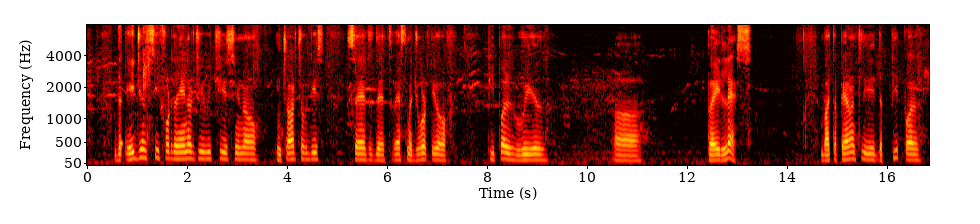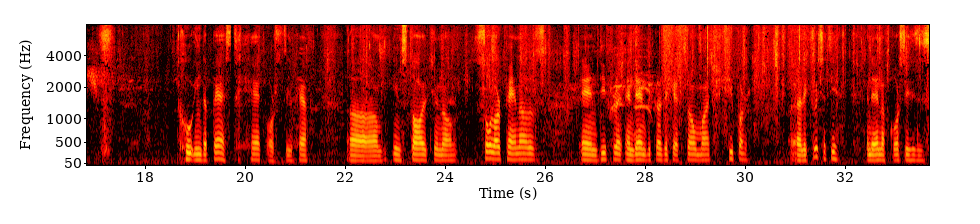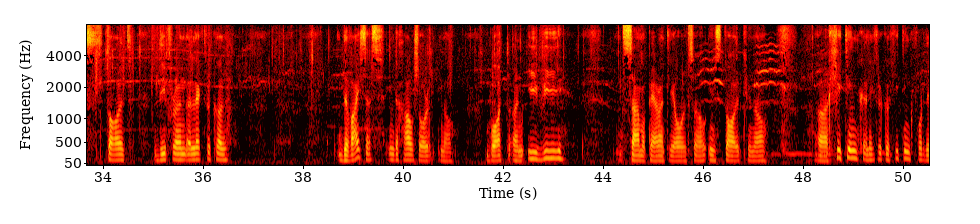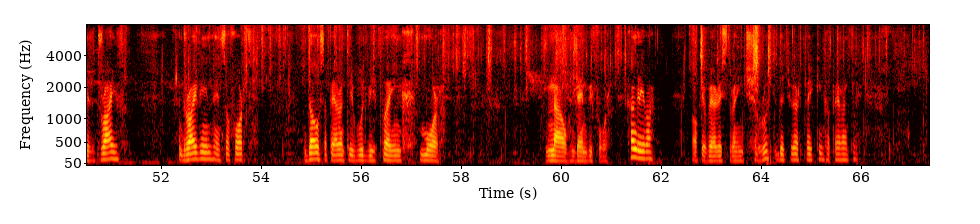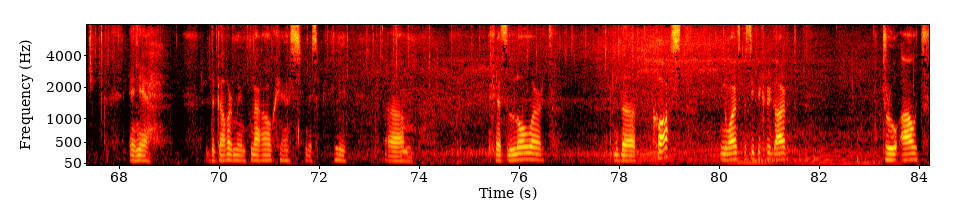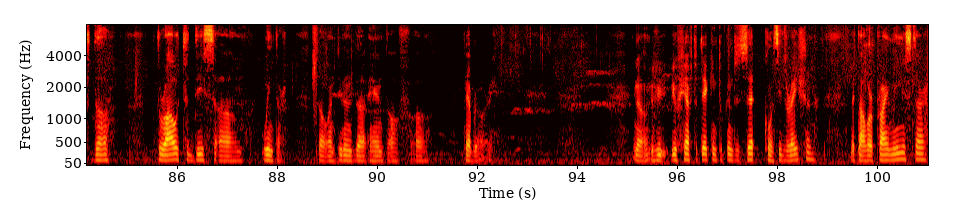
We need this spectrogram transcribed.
the agency for the energy which is you know in charge of this said that vast majority of people will uh, pay less. But apparently the people who in the past had or still have um, installed you know solar panels and different and then because they had so much cheaper electricity and then of course it is installed different electrical devices in the house or you know bought an EV some apparently also installed you know uh, heating electrical heating for their drive driving and so forth those apparently would be paying more now than before. Kangriva. Okay, very strange route that we are taking apparently. And yeah, the government now has basically um, has lowered the cost in one specific regard throughout the throughout this um, winter so until the end of uh, February you know you, have to take into consideration that our prime minister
